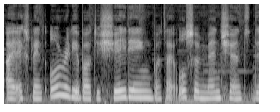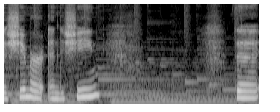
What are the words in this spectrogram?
I explained already about the shading, but I also mentioned the shimmer and the sheen. The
